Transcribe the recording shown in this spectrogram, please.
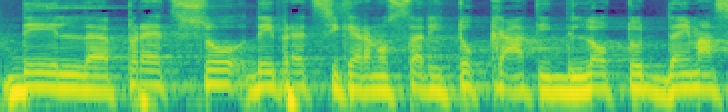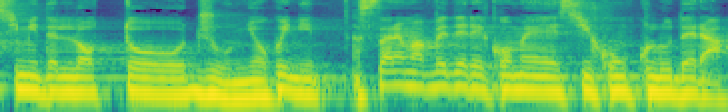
del prezzo, dei prezzi che erano stati toccati dai massimi dell'8 giugno, quindi staremo a vedere come si concluderà.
